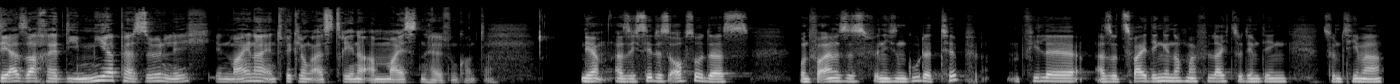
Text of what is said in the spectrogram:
der Sache, die mir persönlich in meiner Entwicklung als Trainer am meisten helfen konnte. Ja, also ich sehe das auch so, dass, und vor allem ist es, finde ich, ein guter Tipp. Viele, also zwei Dinge nochmal vielleicht zu dem Ding, zum Thema.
